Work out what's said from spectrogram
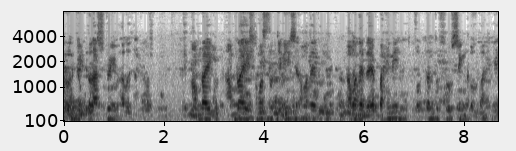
হলো যুক্তরাষ্ট্রই ভালো জানে। আমরা আমরা এই সমস্ত জিনিস আমাদের আমাদের র্যাব বাহিনী, অত্যন্ত সুশৃঙ্খল বাহিনী।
